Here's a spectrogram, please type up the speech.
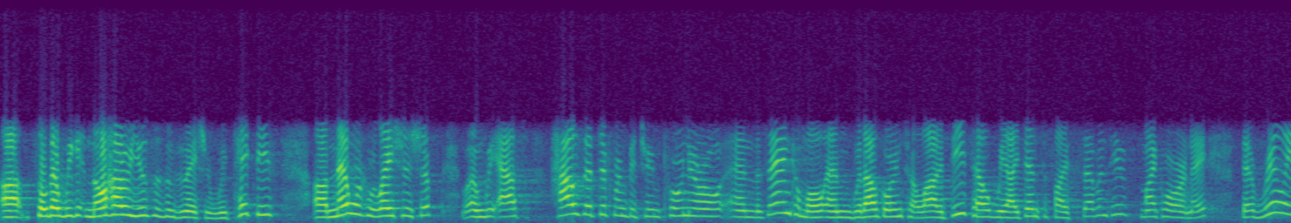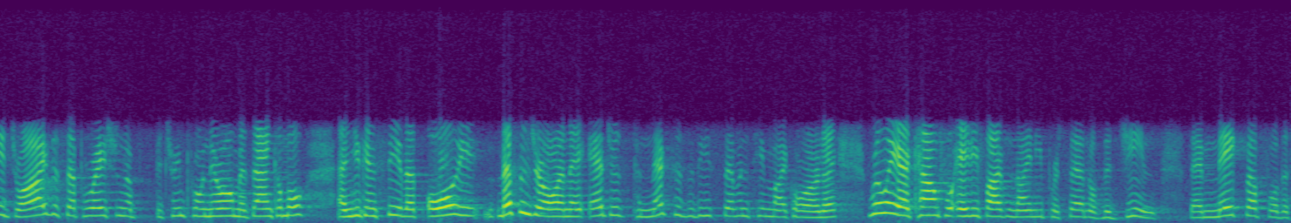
uh, so that we know how to use this information. We take these uh, network relationships and we ask how is that different between proneural and mesenchymal? And without going into a lot of detail, we identify 70 microRNA that really drive the separation of, between proneural and mesenchymal. And you can see that all the messenger RNA edges connected to these 17 microRNA really account for 85 90% of the genes that makes up for the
